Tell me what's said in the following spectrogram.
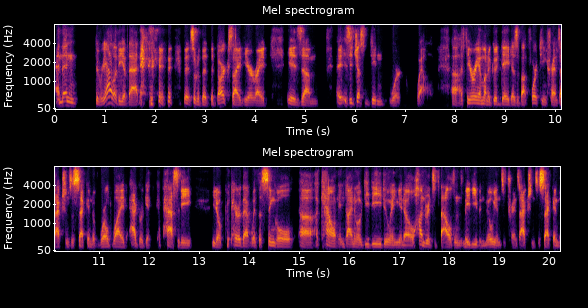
and then the reality of that, the sort of the, the dark side here, right, is um, is it just didn't work well. Uh, Ethereum on a good day does about 14 transactions a second of worldwide aggregate capacity. You know, compare that with a single uh, account in DynamoDB doing, you know, hundreds of thousands, maybe even millions of transactions a second.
